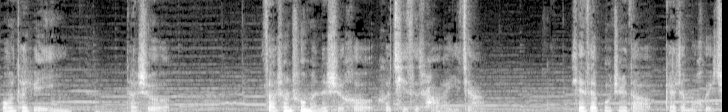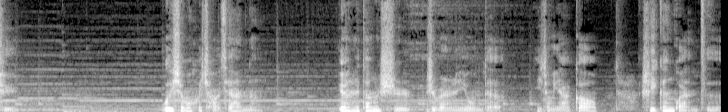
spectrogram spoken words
我问他原因，他说早上出门的时候和妻子吵了一架，现在不知道该怎么回去。为什么会吵架呢？原来当时日本人用的一种牙膏是一根管子，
